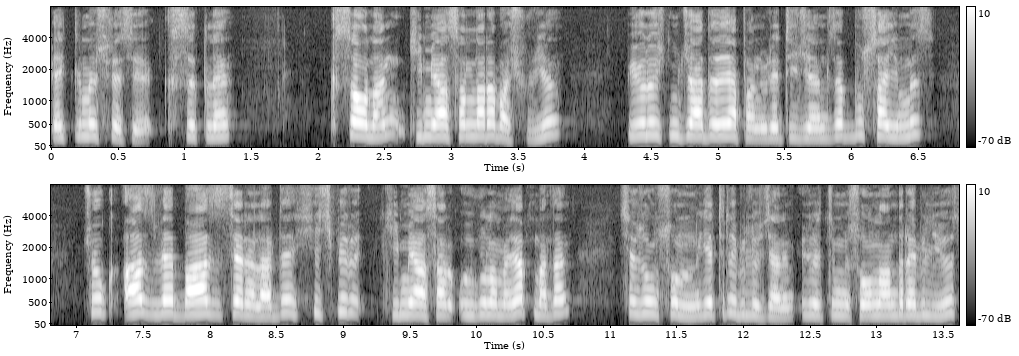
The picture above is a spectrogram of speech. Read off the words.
bekleme süresi kısıtlı, kısa olan kimyasallara başvuruyor. Biyolojik mücadele yapan üreticilerimize bu sayımız çok az ve bazı seralarda hiçbir kimyasal uygulama yapmadan sezon sonunu getirebiliyoruz. Yani üretimi sonlandırabiliyoruz.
